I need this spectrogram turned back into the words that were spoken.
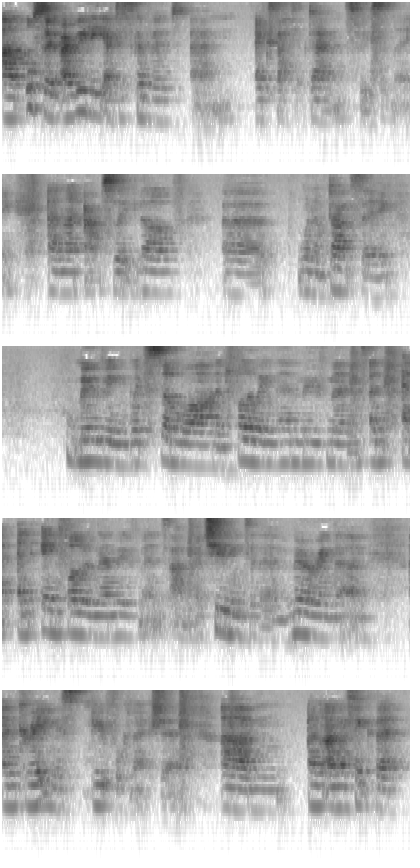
Um, also, I really I've discovered. Um, ecstatic dance recently, and I absolutely love uh, when I'm dancing, moving with someone and following their movements, and, and, and in following their movements, I'm attuning to them, mirroring them, and creating this beautiful connection. Um, and, and I think that,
